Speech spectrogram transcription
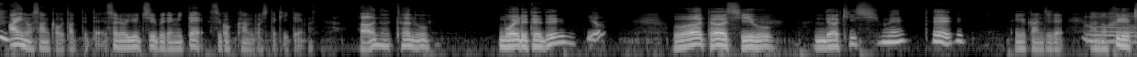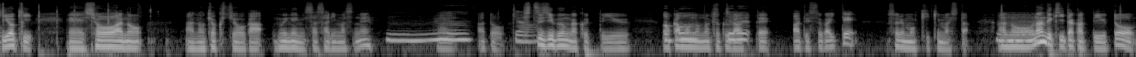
愛の賛歌を歌っててそれを YouTube で見てすごく感動して聴いています。あなたの燃える手でよ。私を抱きしめてっていう感じであのうん古き良き、えー昭和のあの曲調が胸に刺さりますね、はい、あと羊文学っていうあ若者の曲があってアーティストがいてそれも聴きました。あうのんなんで聞いたかっていうと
